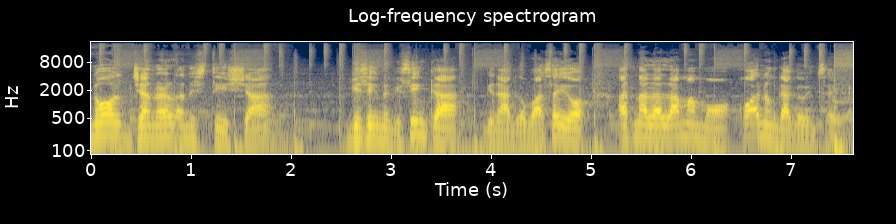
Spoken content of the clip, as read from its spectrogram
no general anesthesia. Gising na gising ka, ginagawa sa'yo, at nalalaman mo kung anong gagawin sa'yo.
